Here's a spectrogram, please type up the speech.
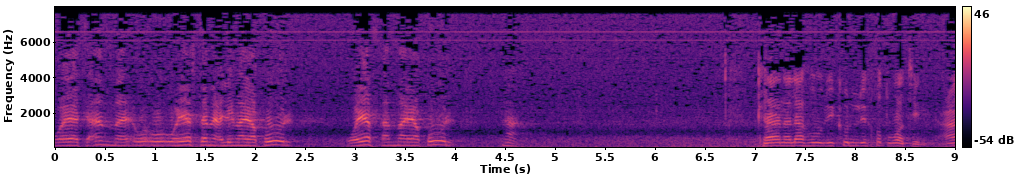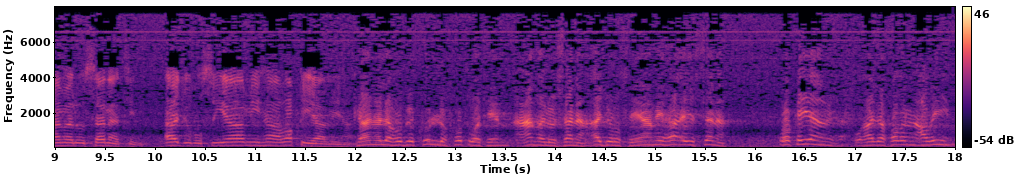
ويتأمل ويستمع لما يقول. ويفهم ما يقول. نعم. كان له بكل خطوة عمل سنة أجر صيامها وقيامها. كان له بكل خطوة عمل سنة أجر صيامها أي السنة وقيامها وهذا فضل عظيم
